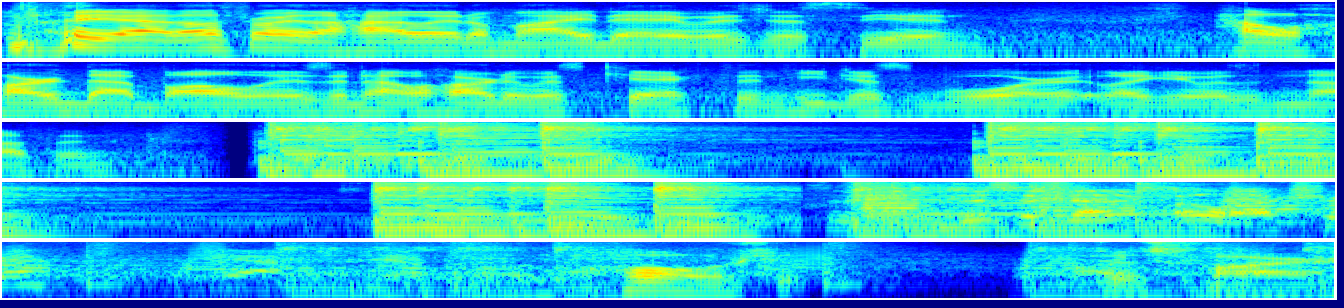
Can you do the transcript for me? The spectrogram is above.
But yeah, that was probably the highlight of my day was just seeing how hard that ball is and how hard it was kicked, and he just wore it like it was nothing. This is NFL Extra? Yeah. Oh, shit. This far.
